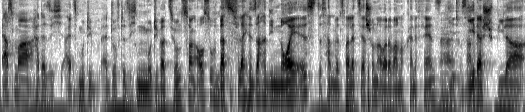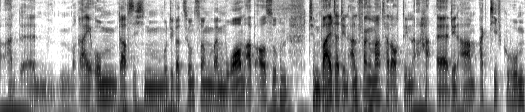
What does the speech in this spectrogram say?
erstmal hat er sich als Motiv er durfte sich einen Motivationssong aussuchen. Das ist vielleicht eine Sache, die neu ist. Das hatten wir zwar letztes Jahr schon, aber da waren noch keine Fans. Ah, jeder Spieler hat äh, reihum, darf sich einen Motivationssong beim Warm-up aussuchen. Tim Walter hat den Anfang gemacht, hat auch den, äh, den Arm aktiv gehoben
